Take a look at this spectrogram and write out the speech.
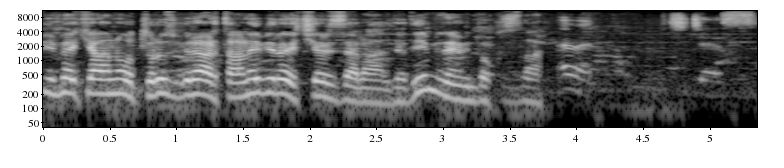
Bir mekana otururuz, birer tane bira içeriz herhalde değil mi Nevin Dokuzlar? Evet. içeceğiz.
